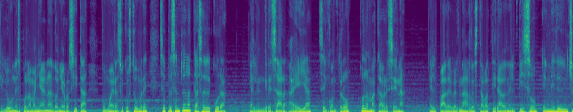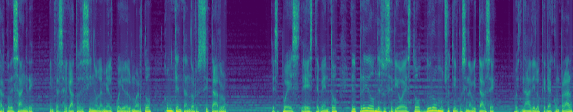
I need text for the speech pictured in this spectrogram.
El lunes por la mañana, doña Rosita, como era su costumbre, se presentó en la casa del cura, y al ingresar a ella se encontró con la macabra escena. El padre Bernardo estaba tirado en el piso en medio de un charco de sangre, mientras el gato asesino lamía el cuello del muerto como intentando resucitarlo. Después de este evento, el predio donde sucedió esto duró mucho tiempo sin habitarse, pues nadie lo quería comprar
